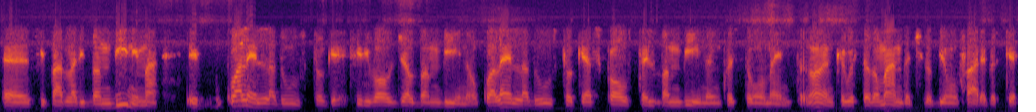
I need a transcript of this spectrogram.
eh, si parla di bambini, ma eh, qual è l'adulto che si rivolge al bambino? Qual è l'adulto che ascolta il bambino in questo momento? No? Anche questa domanda ci dobbiamo fare perché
